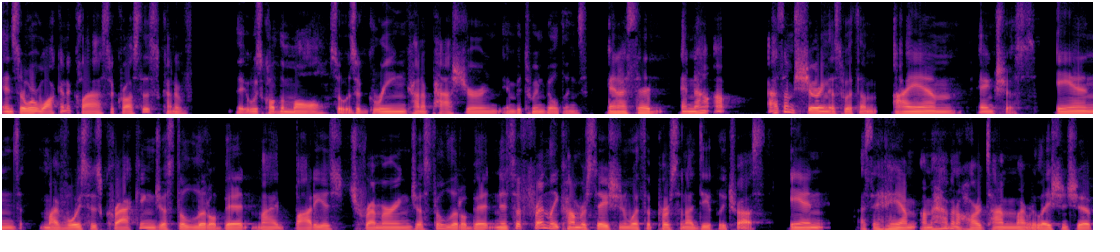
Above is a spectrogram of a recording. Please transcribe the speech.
And so we're walking to class across this kind of, it was called the mall. So it was a green kind of pasture in, in between buildings. And I said, and now uh, as I'm sharing this with him, I am anxious and my voice is cracking just a little bit. My body is tremoring just a little bit. And it's a friendly conversation with a person I deeply trust. And I say, Hey, I'm, I'm having a hard time in my relationship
